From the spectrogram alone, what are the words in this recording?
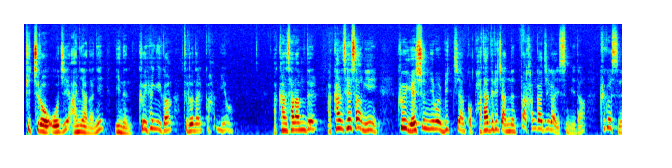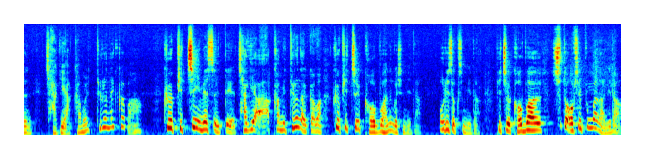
빛으로 오지 아니하나니 이는 그 행위가 드러날까 함이요. 악한 사람들, 악한 세상이 그 예수님을 믿지 않고 받아들이지 않는 딱 한 가지가 있습니다. 그것은 자기 악함을 드러낼까봐. 그 빛이 임했을 때 자기 악함이 드러날까봐 그 빛을 거부하는 것입니다. 어리석습니다. 빛을 거부할 수도 없을 뿐만 아니라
